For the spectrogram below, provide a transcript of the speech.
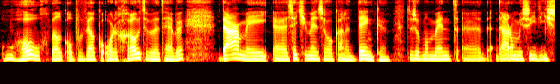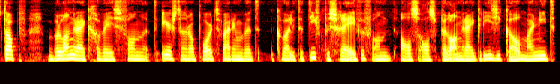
hoe hoog, welk, op welke orde grootte we het hebben, daarmee uh, zet je mensen ook aan het denken. Dus op het moment, uh, daarom is die, die stap belangrijk geweest van het eerste rapport waarin we het kwalitatief beschreven van als, als belangrijk risico, maar niet,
